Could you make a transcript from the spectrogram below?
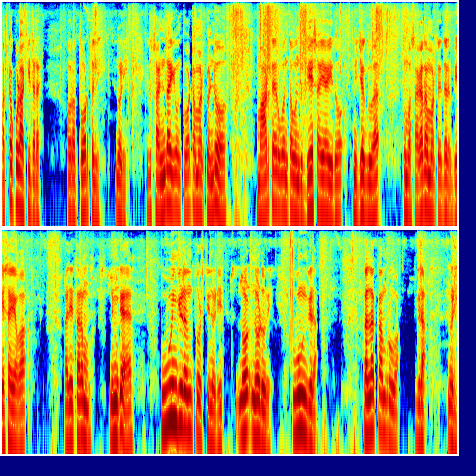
ಭತ್ತ ಕೂಡ ಹಾಕಿದ್ದಾರೆ ಅವರ ತೋಟದಲ್ಲಿ. ನೋಡಿ, ಇದು ಸಣ್ಣದಾಗಿ ಒಂದು ತೋಟ ಮಾಡ್ಕೊಂಡು ಮಾಡ್ತಾ ಇರುವಂಥ ಒಂದು ಬೇಸಾಯ ಇದು. ನಿಜಗ್ಲೂ, ತುಂಬ ಸಗದ ಮಾಡ್ತಾಯಿದ್ದಾರೆ ಬೇಸಾಯವ. ಅದೇ ಥರ ನಿಮಗೆ ಹೂವಿನ ಗಿಡನೂ ತೋರಿಸ್ತೀನಿ ನೋಡಿ. ನೋಡಿ ನೋಡಿರಿ ಹೂವಿನ ಗಿಡ. ಕಲ್ಲಕಾಂಬ್ರೂವ ಗಿಡ ನೋಡಿ.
